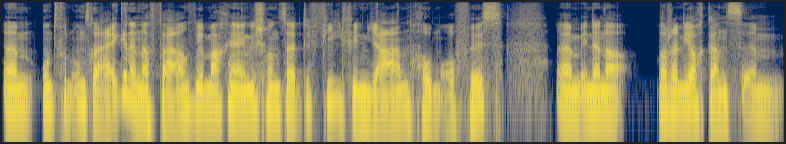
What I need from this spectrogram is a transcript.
ähm, und von unserer eigenen Erfahrung. Wir machen eigentlich schon seit vielen, vielen Jahren Homeoffice ähm, in einer wahrscheinlich auch ganz ähm,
